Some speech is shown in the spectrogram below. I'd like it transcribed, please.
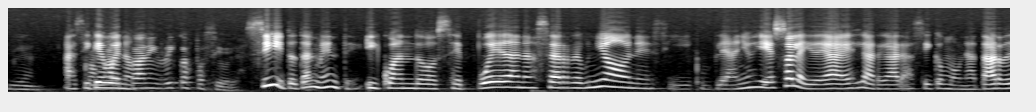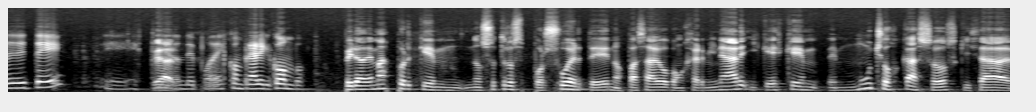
Bien. Así que bueno. y rico es posible. Sí, totalmente. Y cuando se puedan hacer reuniones y cumpleaños y eso, la idea es largar así como una tarde de té, eh, este, donde podés comprar el combo. Pero además porque mm, nosotros, por suerte, nos pasa algo con Germinar y que es que en, muchos casos, quizá,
